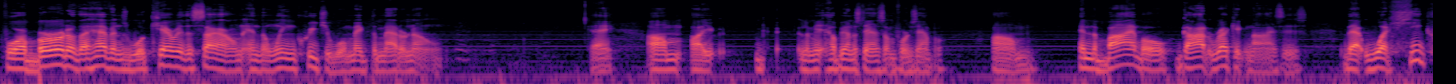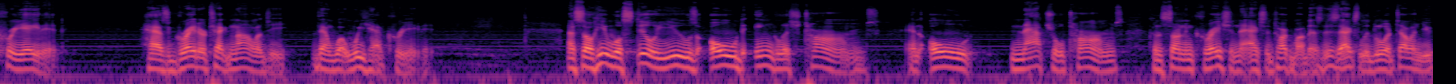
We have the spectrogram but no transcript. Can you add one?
For a bird of the heavens will carry the sound, and the winged creature will make the matter known. Okay. Um, I, let me help you understand something, for example. Um, in the Bible, God recognizes that what He created has greater technology than what we have created. And so He will still use old English terms and old natural terms concerning creation to actually talk about this. This is actually the Lord telling you,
